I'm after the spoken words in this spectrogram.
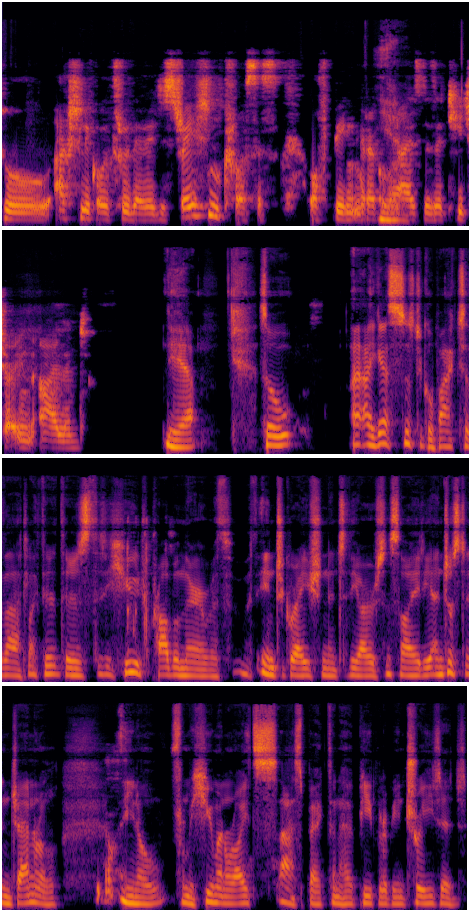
to actually go through the registration process of being recognized yeah. as a teacher in Ireland. Yeah. So I guess just to go back to that, like there, there's, there's, a huge problem there with with integration into the Irish society and just in general, yeah. you know, from a human rights aspect and how people are being treated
